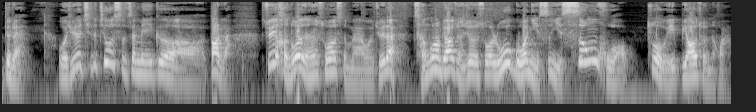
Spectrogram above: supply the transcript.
对不对？我觉得其实就是这么一个道理了。所以很多人说什么？我觉得成功的标准就是说，如果你是以生活作为标准的话。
